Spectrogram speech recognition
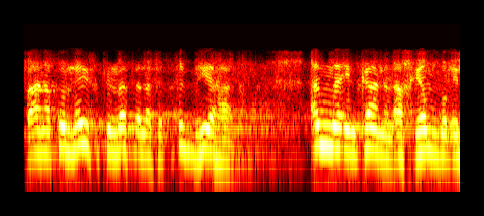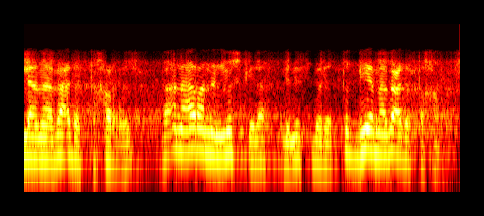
فأنا أقول ليست المسألة في الطب هي هذا. أما إن كان الأخ ينظر إلى ما بعد التخرج فأنا أرى أن المشكلة بالنسبة للطب هي ما بعد التخرج.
